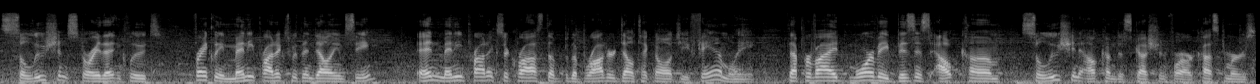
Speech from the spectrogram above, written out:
solution story that includes, frankly, many products within Dell EMC, and many products across the, the broader Dell technology family that provide more of a business outcome, solution outcome discussion for our customers,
